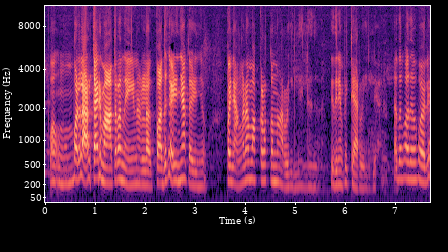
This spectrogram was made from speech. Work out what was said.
ഇപ്പോൾ മുമ്പുള്ള ആൾക്കാർ മാത്രം നെയ്യണുള്ള. ഇപ്പോൾ അത് കഴിഞ്ഞാൽ കഴിഞ്ഞു. ഇപ്പം ഞങ്ങളുടെ മക്കൾക്കൊന്നും അറിയില്ലല്ലോ അത്. ഇതിനെപ്പറ്റി അറിയില്ല. അത് അതുപോലെ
